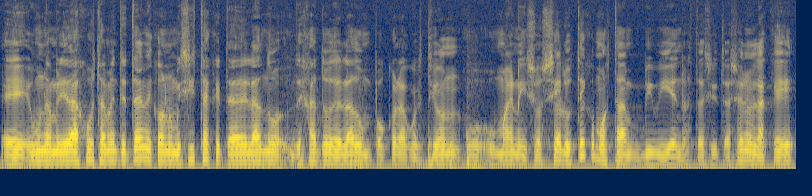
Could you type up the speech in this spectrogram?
eh, una mirada justamente tan economicista que está dejando, de lado un poco la cuestión humana y social. ¿Usted cómo está viviendo esta situación en la que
